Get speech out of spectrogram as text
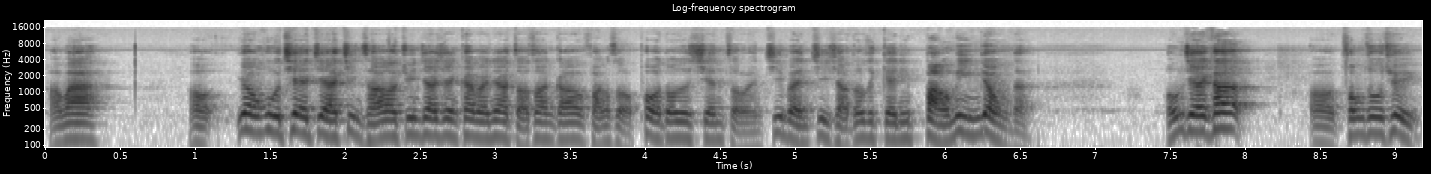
好吗？哦，用户切记啊，进场后均价线开盘价早上高防守破都是先走人，基本技巧都是给你保命用的。红杰科哦，冲出去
